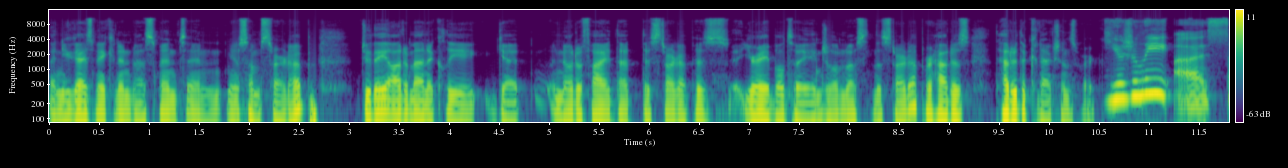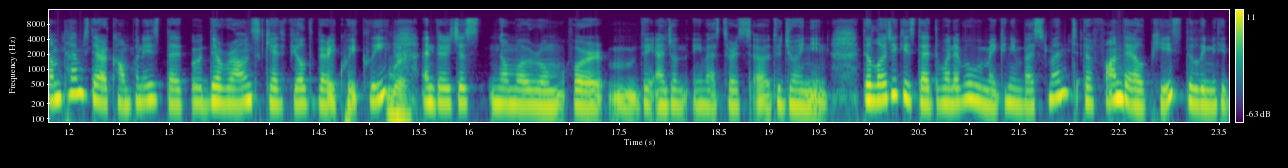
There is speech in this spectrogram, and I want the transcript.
and you guys make an investment in you know some startup, do they automatically get notified that this startup is you're able to angel invest in the startup or how does how do the connections work? Usually, uh, sometimes there are companies that uh, their rounds get filled very quickly. Right. and there's just no more room for um, the angel investors uh, to join in. The logic is that whenever we make an investment, the fund the LPs, the limited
